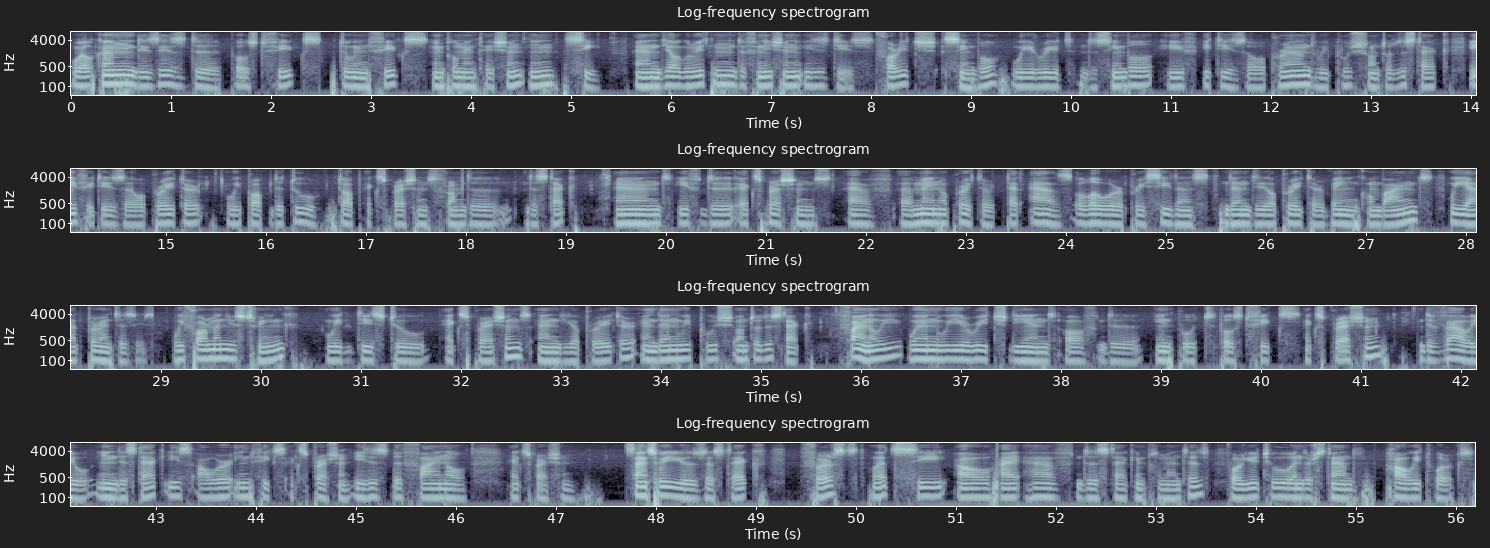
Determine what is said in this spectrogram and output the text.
Welcome, this is the postfix to infix implementation in C. And the algorithm definition is this. For each symbol we read the symbol, if it is a operand we push onto the stack, if it is an operator we pop the two top expressions from the, the stack and if the expressions have a main operator that has a lower precedence than the operator being combined, we add parentheses. We form a new string with these two expressions and the operator and then we push onto the stack. Finally, when we reach the end of the input postfix expression, the value in the stack is our infix expression, it is the final expression. Since we use a stack, first let's see how I have the stack implemented for you to understand how it works.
